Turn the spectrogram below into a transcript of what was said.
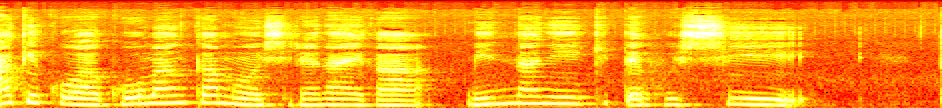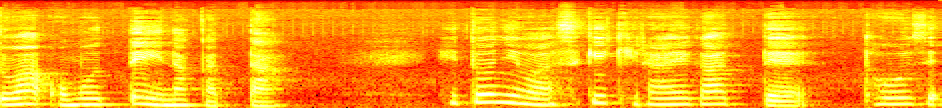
アキコは傲慢かもしれないが、みんなに来てほしいとは思っていなかった。人には好き嫌いがあって当然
